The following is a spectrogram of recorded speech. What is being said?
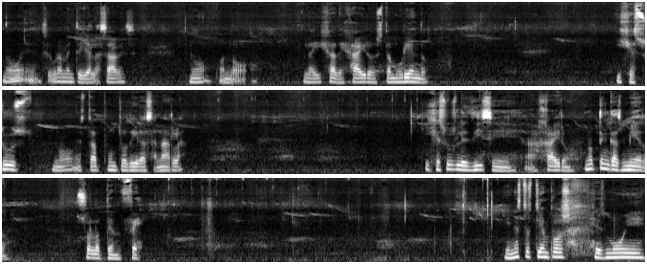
¿no? Eh, seguramente ya la sabes, ¿no? Cuando la hija de Jairo está muriendo y Jesús, ¿no? Está a punto de ir a sanarla. Y Jesús le dice a Jairo, no tengas miedo, solo ten fe. Y en estos tiempos es muy...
